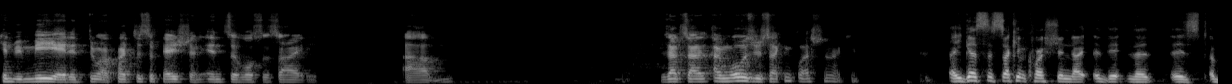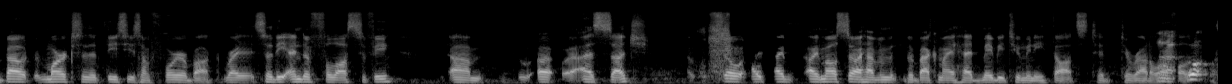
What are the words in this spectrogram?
can be mediated through our participation in civil society. Um, is that and what was your second question? I can't. I guess the second question that, that is about Marx and the theses on Feuerbach, right? So the end of philosophy, um, uh, as such, so I, I, am also I have in the back of my head maybe too many thoughts to to rattle uh, off. All well,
